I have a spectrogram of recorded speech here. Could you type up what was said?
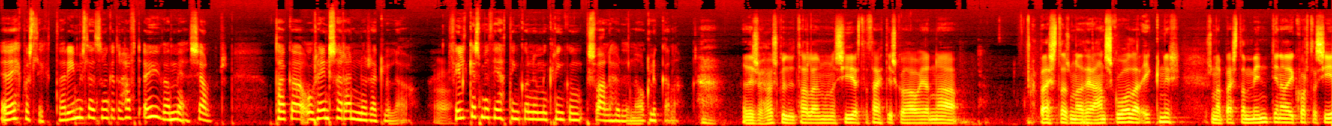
eða eitthvað slíkt, það er ímislegt sem þú getur haft auga með sjálfur. Taka og reynsa rennur reglulega. Fylgjast með þéttingunum í kringum svalahörðuna og gluggana. Það er svo höskuldi talaði núna síðasta þætti sko þá hérna besta svona þegar hann skoðar eignir svona besta myndin að því hvort það sé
